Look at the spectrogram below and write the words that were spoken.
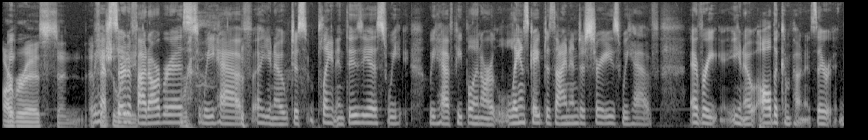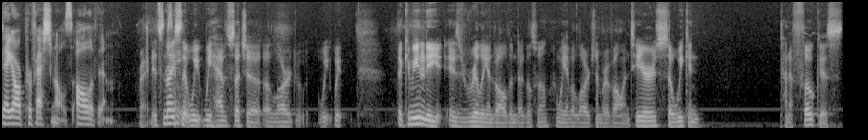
We- arborists and We have certified arborists. we have, uh, you know, just plant enthusiasts. We we have people in our landscape design industries. We have every, you know, all the components. They are they are professionals, all of them. Right. It's nice Right. that we, we have such a, a large we, we the community is really involved in Douglasville and we have a large number of volunteers so we can kind of focus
